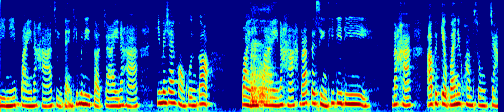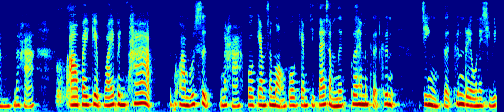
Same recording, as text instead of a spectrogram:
ดีๆ นี้ไปนะคะ สิ่งแต่งที่ไม่ดีต่อใจนะคะ ที่ไม่ใช่ของคุณก็ปล่อยมันไปนะคะ รับแต่สิ่งที่ดีๆนะคะ เอาไปเก็บไว้ในความทรงจำนะคะ เอาไปเก็บไว้เป็นภาพเป็นความรู้สึกนะคะ โปรแกรมสมองโปรแกรมจิตใต้สำนึกเพื่อให้มันเกิดขึ้น จริงเกิดขึ้นเร็วในชีวิต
